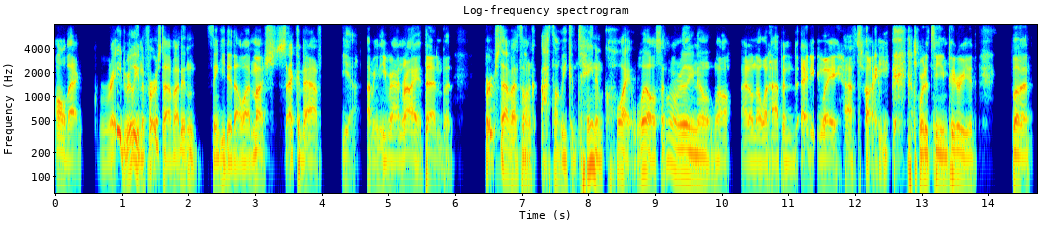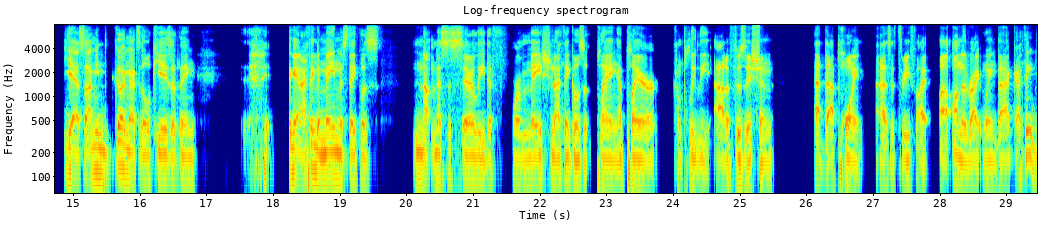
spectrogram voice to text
all that great really in the first half. I didn't think he did all that much. Second half, yeah, I mean he ran riot then, but First half, I thought I thought we contained him quite well. So I don't really know. Well, I don't know what happened anyway halftime for the team. Period. But yes, I mean, going back to the whole Chiesa thing, again, I think the main mistake was not necessarily the formation. I think it was playing a player completely out of position at that point as a three five uh, on the right wing back. I think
